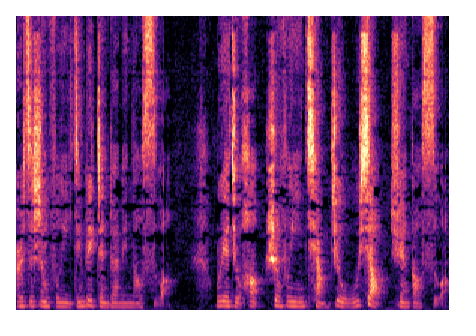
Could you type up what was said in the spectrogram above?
儿子盛峰已经被诊断为脑死亡。五月九号，盛峰因抢救无效宣告死亡。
